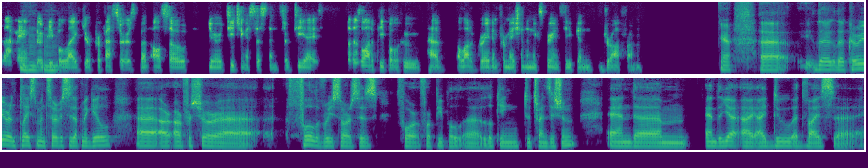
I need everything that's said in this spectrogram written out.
That may mm-hmm, include mm-hmm. people like your professors, but also your teaching assistants or TAs. So there's a lot of people who have a lot of great information and experience you can draw from. Yeah, uh, the the career and placement services at McGill uh, are are for sure uh, full of resources for for people uh, looking to transition, and um, and yeah, I, I do advise uh,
